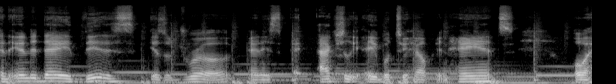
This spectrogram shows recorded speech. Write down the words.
At the end of the day, this is a drug and it's actually able to help enhance or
